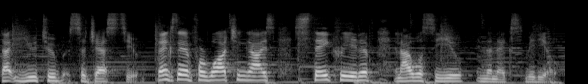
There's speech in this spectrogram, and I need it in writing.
that YouTube suggests you. Thanks again for watching guys, stay creative, and I will see you in the next video.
